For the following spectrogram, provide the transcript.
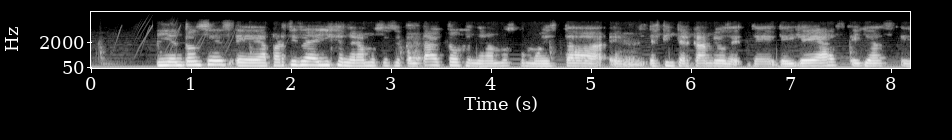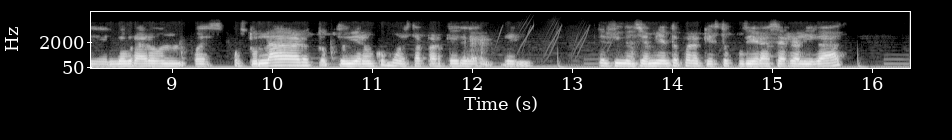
Y entonces eh, a partir de ahí generamos ese contacto, generamos como esta, eh, este intercambio de, de, de ideas. Ellas eh, lograron pues postular, obtuvieron como esta parte de, del, del financiamiento para que esto pudiera ser realidad.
